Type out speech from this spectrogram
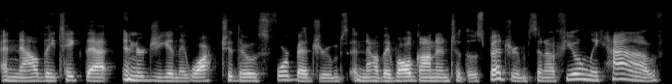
And now they take that energy and they walk to those four bedrooms. And now they've all gone into those bedrooms. And now, if you only have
